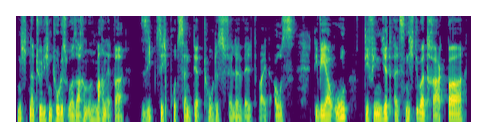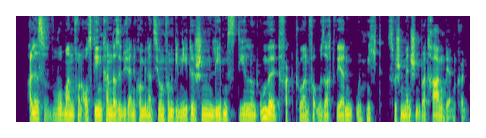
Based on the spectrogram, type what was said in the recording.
nicht natürlichen Todesursachen und machen etwa 70 Prozent der Todesfälle weltweit aus. Die WHO definiert als nicht übertragbar alles, wo man von ausgehen kann, dass sie durch eine Kombination von genetischen, Lebensstil und Umweltfaktoren verursacht werden und nicht zwischen Menschen übertragen werden können.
